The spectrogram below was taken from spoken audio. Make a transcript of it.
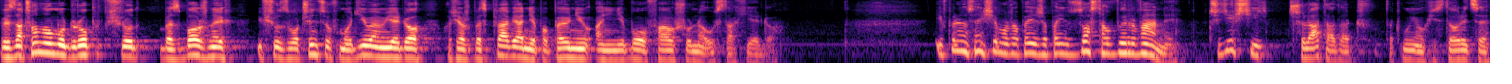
Wyznaczono mu grób wśród bezbożnych i wśród złoczyńców modziłę jego, chociaż bezprawia nie popełnił, ani nie było fałszu na ustach jego. I w pewnym sensie można powiedzieć, że Pan został wyrwany. 33 lata, tak, tak mówią historycy.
